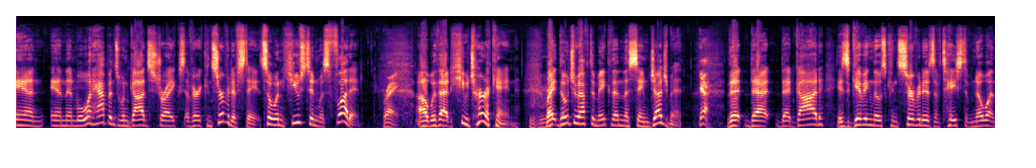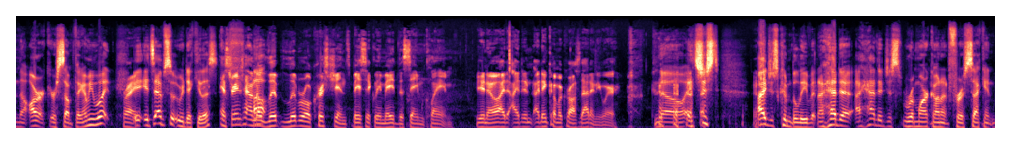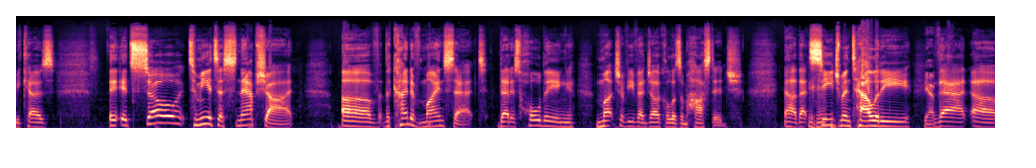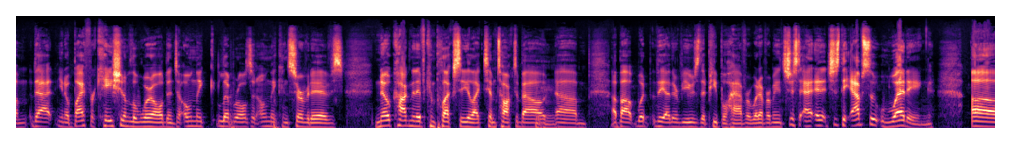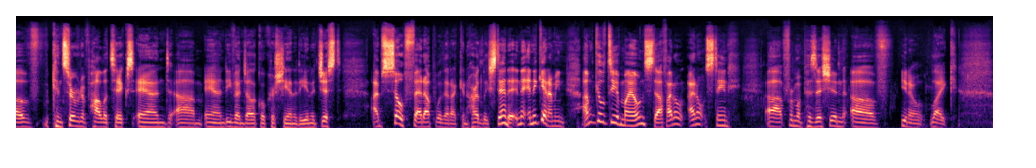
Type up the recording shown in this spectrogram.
And and then well, what happens when God strikes a very conservative state? So when Houston was flooded Right. uh, with that huge hurricane, right? Don't you have to make then the same judgment? Yeah. That that that God is giving those conservatives a taste of Noah and the Ark or something. I mean, what? Right. it- It's absolutely ridiculous. And strange how no Oh. lib- liberal Christians basically made the same claim. You know, I, I didn't I didn't come across that anywhere. No, it's just I just couldn't believe it. And I had to I had to just remark on it for a second because it, it's so to me it's a snapshot of the kind of mindset that is holding much of evangelicalism hostage. Uh, that siege mentality, Yep. that um, that you know bifurcation of the world into only liberals and only conservatives, no cognitive complexity like Tim talked about um, about what the other views that people have or whatever. I mean, it's just it's just the absolute wedding of conservative politics and um, and evangelical Christianity, and it just. I'm so fed up with it. I can hardly stand it. And, and again, I mean, I'm guilty of my own stuff. I don't. I don't stand uh, from a position of you know like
